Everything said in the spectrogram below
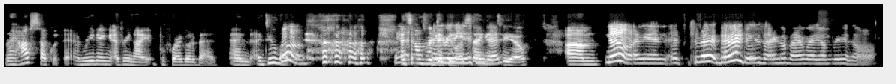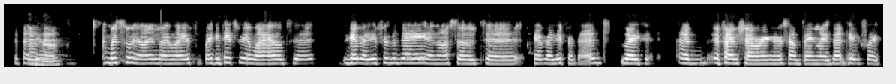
And I have stuck with it. I'm reading every night before I go to bed. And I do love it. Yeah. it sounds Are you reading ridiculous anything saying it to you. Um, No, I mean, it, so there, there are days that I go by where I don't read at all, depending on what's going on in my life. Like it takes me a while to get ready for the day and also to get ready for bed. Like um, if I'm showering or something, like that takes like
